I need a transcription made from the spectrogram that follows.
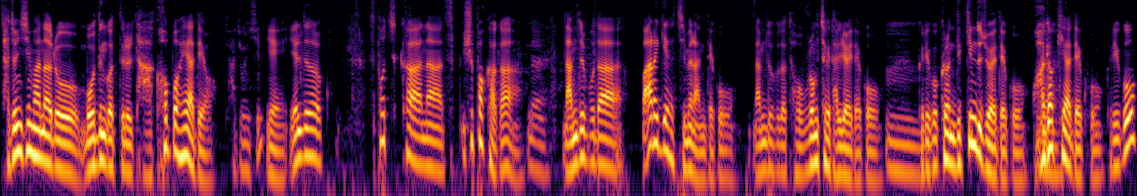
자존심 하나로 모든 것들을 다 커버해야 돼요. 자존심? 예, 예를 들어 스포츠카나 슈퍼카가 네. 남들보다 빠르게 해서 지면 안 되고 남들보다 더 우렁차게 달려야 되고 음. 그리고 그런 느낌도 줘야 되고 과격해야 네. 되고 그리고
